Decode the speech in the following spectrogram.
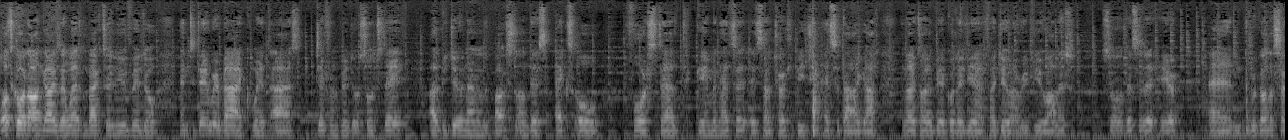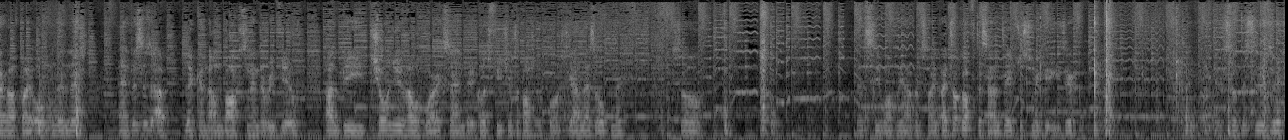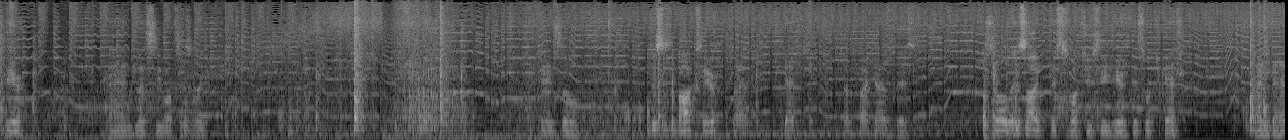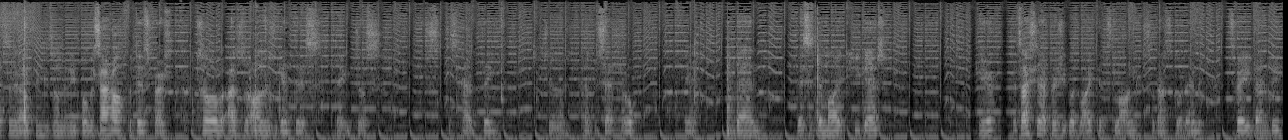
What's going on guys and welcome back to a new video and today we're back with a different video. So today I'll be doing an unboxing on this XO4 Stealth gaming headset. It's a Turtle Beach headset that I got and I thought it'd be a good idea if I do a review on it. So this is it here and we're gonna start off by opening it and this is a, like an unboxing and a review. I'll be showing you how it works and the good features about it but yeah let's open it. So let's see what we have inside. I took off the sellotape just to make it easier. Okay, so this is it here. And let's see what's inside. Okay, so this is the box here that get. That's back as this. So inside this is what you see here, this is what you get and the headset I think is underneath but we'll start off with this first. So as always you get this thing just this head thing to help you set it up. Okay. then this is the mic you get. Here. It's actually a pretty good mic. It's long so that's good and it's very bendy.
